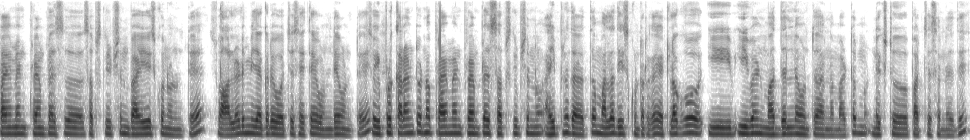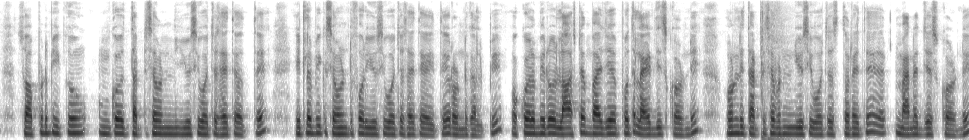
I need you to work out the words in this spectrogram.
prime and prime plus subscription buy చేసుకొని ఉంటే సో ఆల్రెడీ మీ దగ్గర వచ్చేసి అయితే ఉండే ఉంటాయి సో ఇప్పుడు కరెంట్ ఉన్న prime and prime plus subscription అయిపోయిన తర్వాత మళ్ళీ తీసుకుంటారు కదా ఎట్లాగో ఈ ఈవెంట్ మధ్యలోనే ఉంటుంది అన్నమాట నెక్స్ట్ పర్చేస్ అనేది. సో అప్పుడు మీకు ఇంకో థర్టీ సెవెన్ యూసీ వచ్చేసి అయితే వస్తాయి. ఇట్లా మీకు సెవెంటీ ఫోర్ యూసీ వచ్చేసి అయితే అయితే రెండు కలిపి ఒకవేళ మీరు లాస్ట్ టైం బై చేయకపోతే లైట్ తీసుకోండి. ఓన్లీ థర్టీ సెవెన్ యూసీ వచ్చేస్తోనైతే మేనేజ్ చేసుకోండి.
